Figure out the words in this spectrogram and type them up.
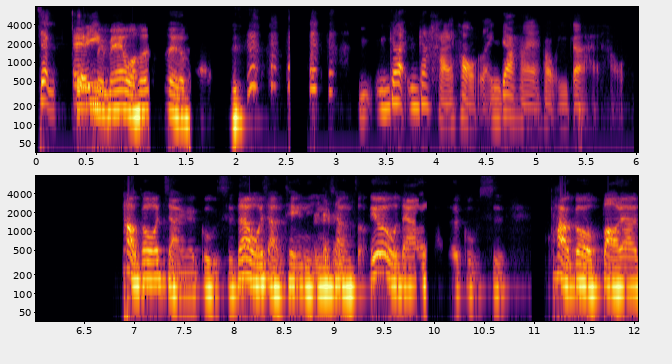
这样可以。妹妹，我喝醉了。应应该应该还好了，应该还好，应该还好。他有跟我讲一个故事，但我想听你印象中，因为我等下会讲这个故事。他有跟我爆料，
